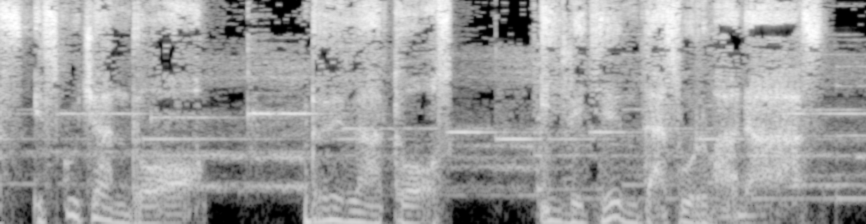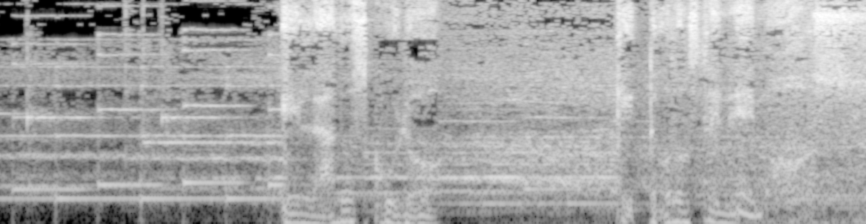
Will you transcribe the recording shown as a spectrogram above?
Escuchando relatos y leyendas urbanas. El lado oscuro que todos tenemos.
